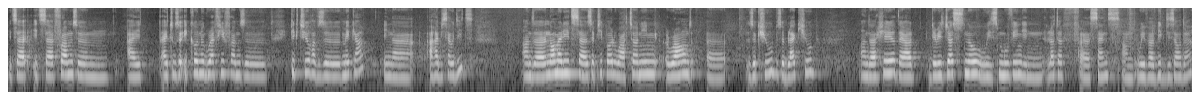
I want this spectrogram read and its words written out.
It's, uh, it's uh, from the, um, I I took the iconography from the picture of the Mecca in uh, Arabia Saudite. And uh, normally it's uh, the people who are turning around uh, the cube, the black cube, And uh, here there, are, there is just snow who is moving in a lot of uh, sense and with a big disorder.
